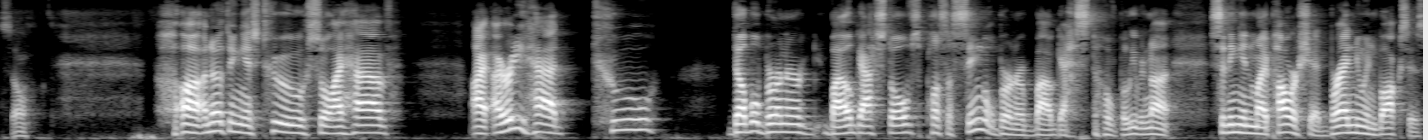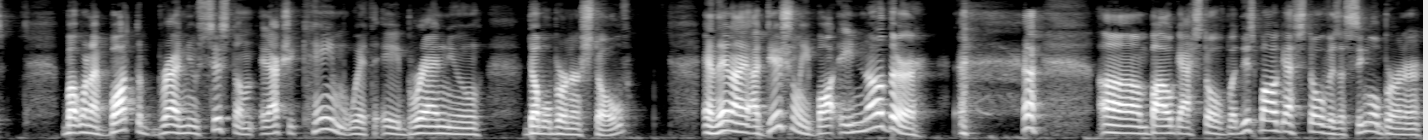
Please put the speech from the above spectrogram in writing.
So uh, another thing is too, so I have, I, I already had two double burner biogas stoves plus a single burner biogas stove, believe it or not, sitting in my power shed, brand new in boxes. But when I bought the brand new system, it actually came with a brand new double burner stove. And then I additionally bought another um, biogas stove. But this biogas stove is a single burner,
